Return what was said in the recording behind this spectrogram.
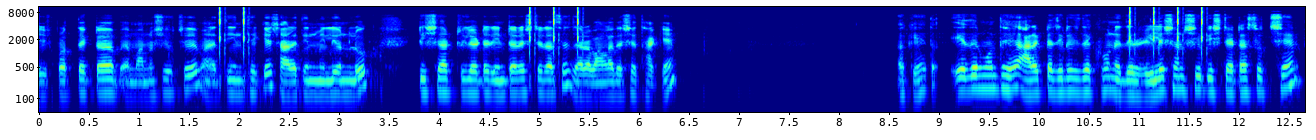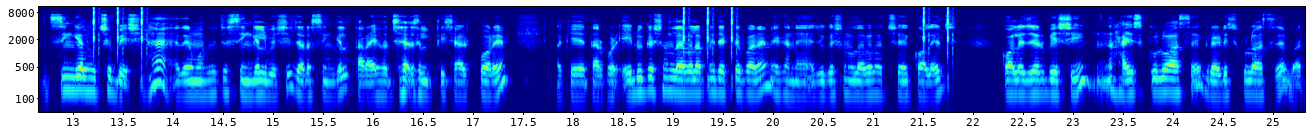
এই প্রত্যেকটা মানুষই হচ্ছে মানে তিন থেকে সাড়ে তিন মিলিয়ন লোক টি শার্ট রিলেটেড ইন্টারেস্টেড আছে, যারা বাংলাদেশে থাকে। ওকে তো এদের মধ্যে আরেকটা জিনিস দেখুন, এদের রিলেশনশিপ স্ট্যাটাস হচ্ছে সিঙ্গেল হচ্ছে বেশি হ্যাঁ? এদের মধ্যে হচ্ছে সিঙ্গেল বেশি, যারা সিঙ্গেল তারাই হচ্ছে আসলে টি শার্ট পরে। ওকে তারপর এডুকেশন লেভেল আপনি দেখতে পারেন, এখানে এডুকেশন লেভেল হচ্ছে কলেজ কলেজের বেশি হাই স্কুলও আছে গ্রেড স্কুলও আছে বাট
